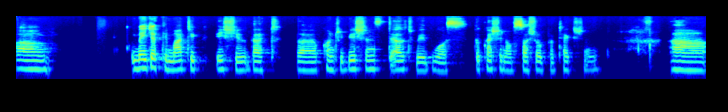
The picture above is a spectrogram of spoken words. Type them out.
um, major thematic issue that the contributions dealt with was the question of social protection. Uh,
